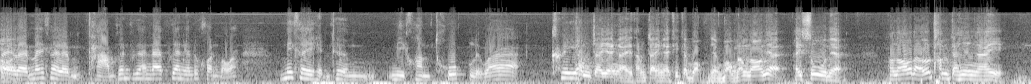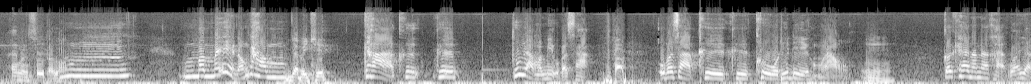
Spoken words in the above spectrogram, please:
ลเคอด ยเลยไม่เคยเลยถามเพื่อนๆได้เพื่อนกันทุกคนบอกว่า ไม่เคยเห็นเธอมีความทุกข์หรือว่า เครียดทำใจยังไงทำใจยังไงที่จะบอกอย่างบอกน้องๆ เนี่ย ให้สู้เนี่ยน้องๆเราต้องทำใจยังไง ให้มันสู้ตลอด อืมมันไม่เห็นต้องทำอย่าไปคิดค่ะ คือคือทุกอย่างมันมีอุปสรรค ครับ อุปสรรคคือคือครูที่ดีของเรา อืม ก็แค่นั้นนะค่ะว่าอย่า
